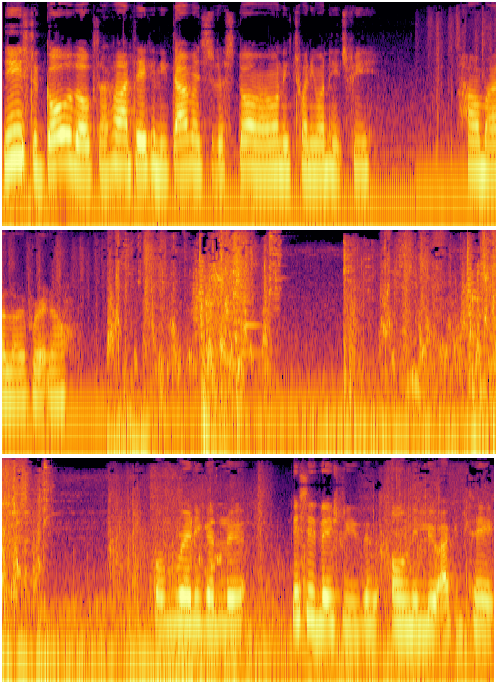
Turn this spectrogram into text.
He needs to go though, because I can't take any damage to the storm. I'm only 21 HP. How am I alive right now? Got really good loot. This is literally the only loot I can take.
